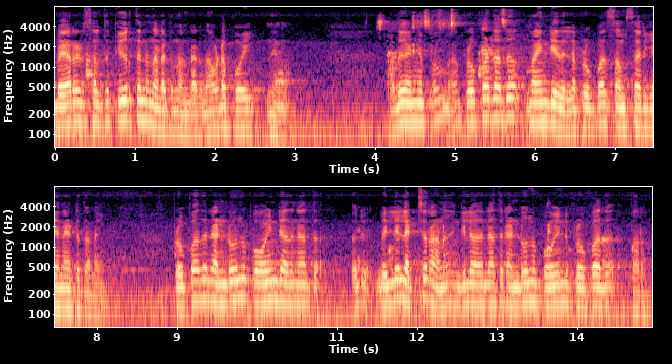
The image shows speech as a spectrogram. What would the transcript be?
വേറൊരു സ്ഥലത്ത് കീർത്തനം നടക്കുന്നുണ്ടായിരുന്നു. അവിടെ പോയി നിന്നു. അത് കഴിഞ്ഞപ്പം പ്രൂപ്പാദ് അത് മൈൻഡ് ചെയ്തില്ല. പ്രൂപ്പാദ് സംസാരിക്കാനായിട്ട് തുടങ്ങി. പ്രൂപ്പാദ് രണ്ടുമൂന്ന് പോയിന്റ് അതിനകത്ത് ഒരു വലിയ ലെക്ചറാണ്. എങ്കിലും അതിനകത്ത് രണ്ടുമൂന്ന് പോയിന്റ് പ്രൂപ്പാദ് പറഞ്ഞു.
